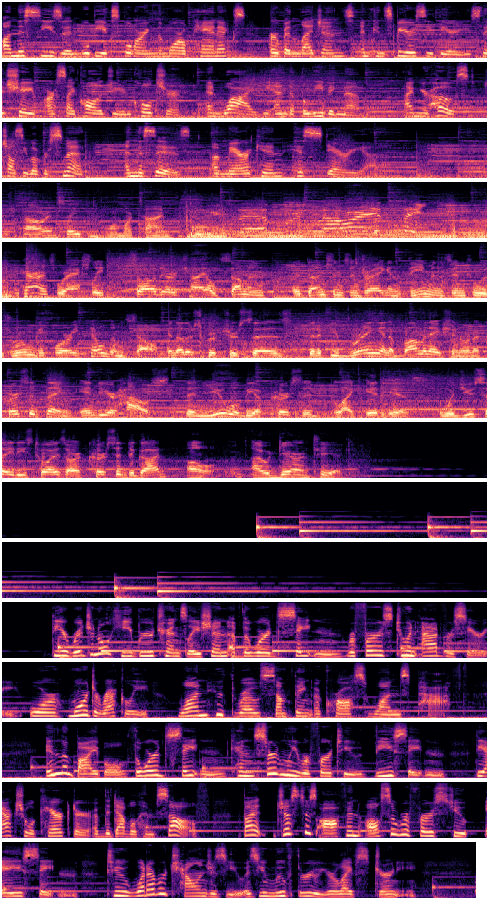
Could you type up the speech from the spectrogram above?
On this season, we'll be exploring the moral panics, urban legends, and conspiracy theories that shape our psychology and culture and why we end up believing them. I'm your host, Chelsea Weber Smith, and this is American Hysteria. There's power in Satan. One more time. There's power in Satan. Parents were actually saw their child summon the Dungeons and Dragons demons into his room before he killed himself. Another scripture says that if you bring an abomination or an accursed thing into your house, then you will be accursed like it is. Would you say these toys are accursed to God? Oh, I would guarantee it. The original Hebrew translation of the word Satan refers to an adversary, or more directly, one who throws something across one's path. In the Bible, the word Satan can certainly refer to the Satan, the actual character of the devil himself, but just as often also refers to a Satan, to whatever challenges you as you move through your life's journey.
